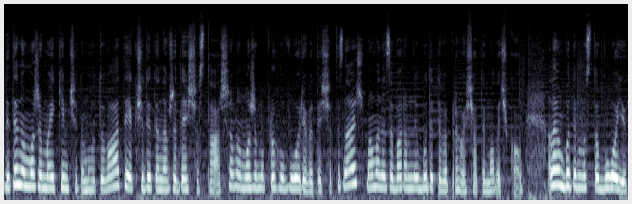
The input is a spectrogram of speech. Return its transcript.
Дитину можемо яким чином готувати. Якщо дитина вже дещо старша, ми можемо проговорювати, що ти знаєш, мама незабаром не буде тебе пригощати молочком, але ми будемо з тобою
